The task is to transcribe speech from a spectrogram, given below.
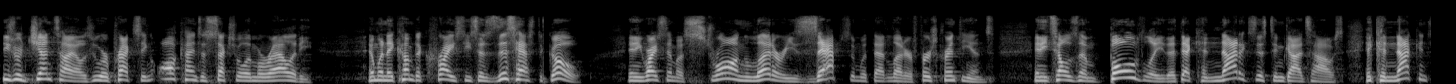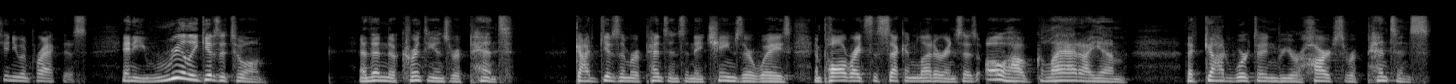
These were Gentiles who were practicing all kinds of sexual immorality. And when they come to Christ, he says, This has to go. And he writes them a strong letter. He zaps them with that letter, 1 Corinthians. And he tells them boldly that that cannot exist in God's house. It cannot continue in practice. And he really gives it to them. And then the Corinthians repent God gives them repentance and they change their ways. And Paul writes the second letter and says, Oh, how glad I am that God worked in your hearts repentance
